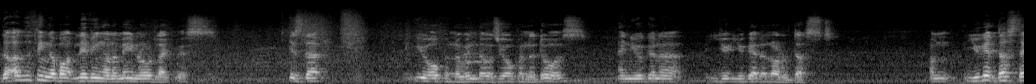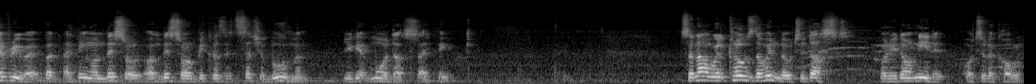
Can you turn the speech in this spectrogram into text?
The other thing about living on a main road like this is that you open the windows, you open the doors, and you're gonna you, you get a lot of dust. Um, you get dust everywhere, but I think on this road, on this road because it's such a movement, you get more dust. I think. So now we'll close the window to dust when we don't need it or to the cold.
